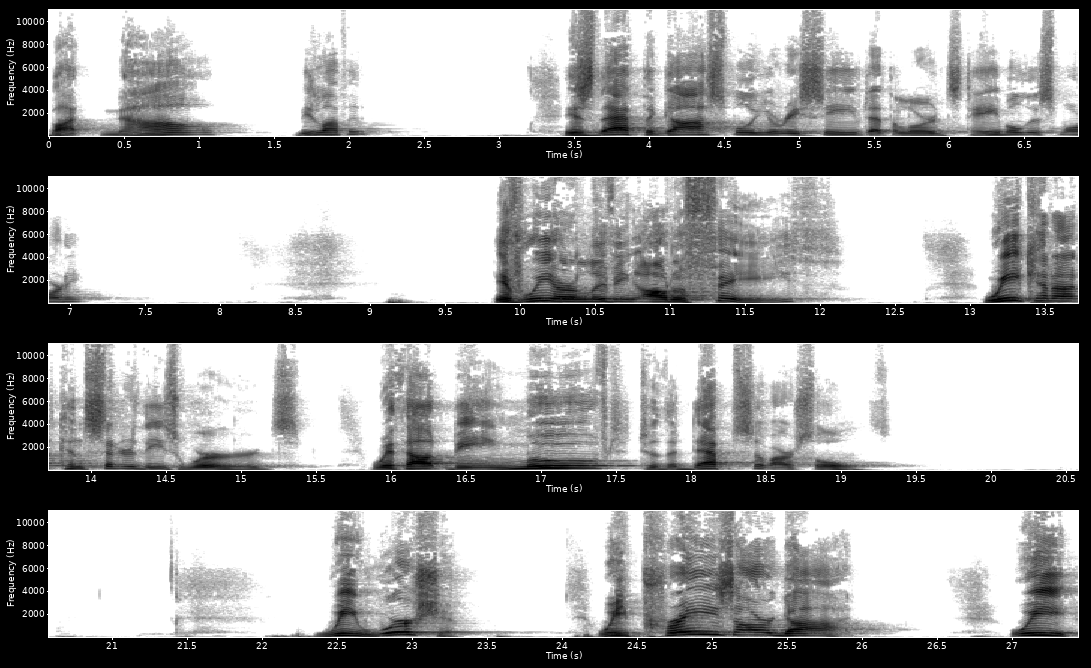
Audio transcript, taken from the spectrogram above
but now, beloved? Is that the gospel you received at the Lord's table this morning? If we are living out of faith, we cannot consider these words without being moved to the depths of our souls. We worship, we praise our God, we,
